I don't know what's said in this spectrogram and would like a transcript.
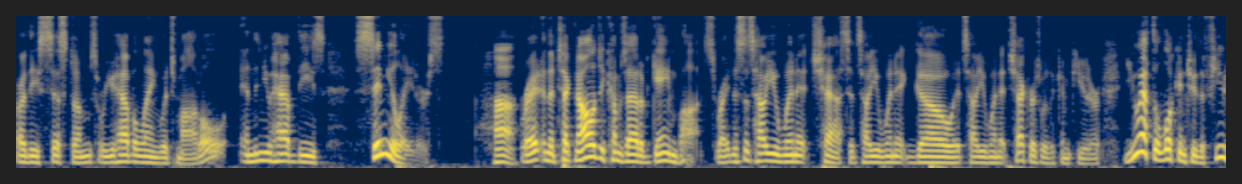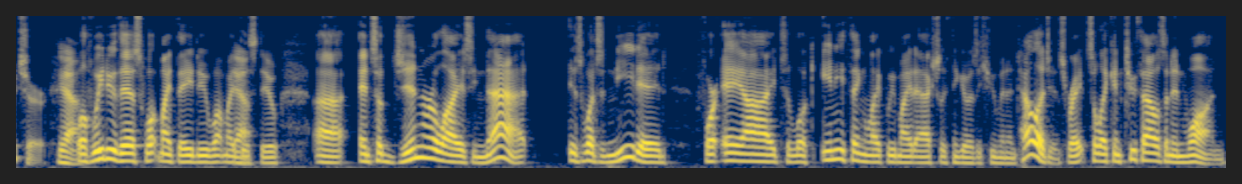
are these systems where you have a language model and then you have these simulators Huh. right? And the technology comes out of game bots, right? This is how you win at chess. It's how you win at Go. It's how you win at checkers with a computer. You have to look into the future. Yeah. Well, if we do this, what might they do? What might Yeah. this do? Uh, and so generalizing that is what's needed for AI to look anything like we might actually think of as a human intelligence, right? So, like in 2001,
